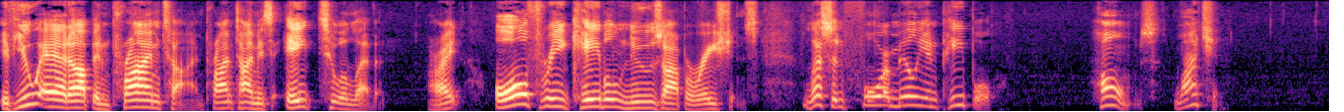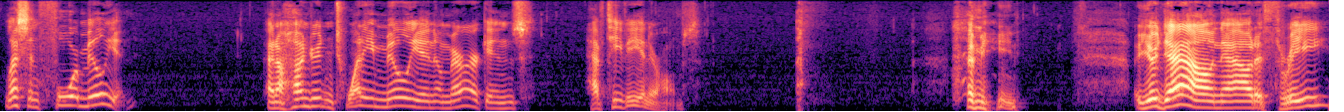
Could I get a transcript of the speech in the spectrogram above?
if you add up in prime time, prime time is 8 to 11, all right? All three cable news operations, less than 4 million people, homes watching. Less than 4 million. And 120 million Americans have TV in their homes. I mean, you're down now to 3,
